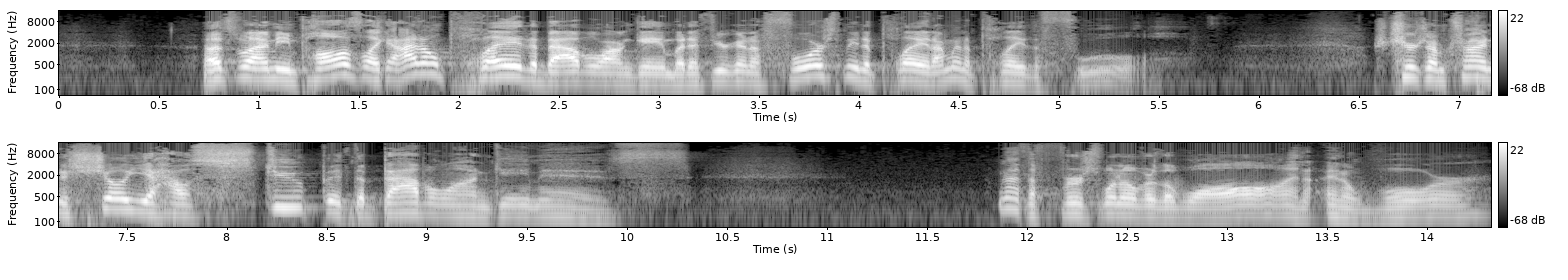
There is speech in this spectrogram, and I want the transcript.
That's what I mean. Paul's like, I don't play the Babylon game, but if you're going to force me to play it, I'm going to play the fool. Church, I'm trying to show you how stupid the Babylon game is. I'm not the first one over the wall in, in a war.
